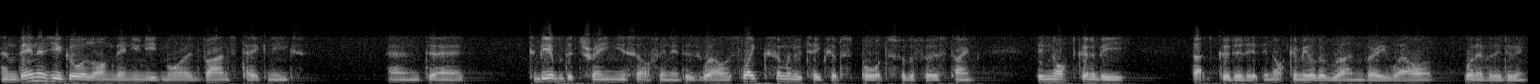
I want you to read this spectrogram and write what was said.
And then as you go along, then you need more advanced techniques and uh, to be able to train yourself in it as well. It's like someone who takes up sports for the first time. They're not going to be that good at it. They're not going to be able to run very well, whatever they're doing.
